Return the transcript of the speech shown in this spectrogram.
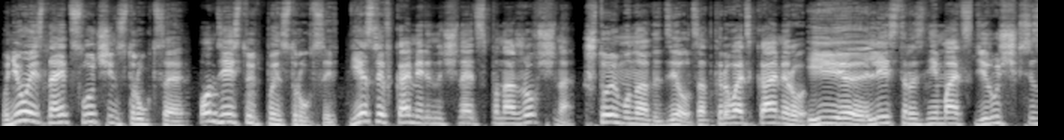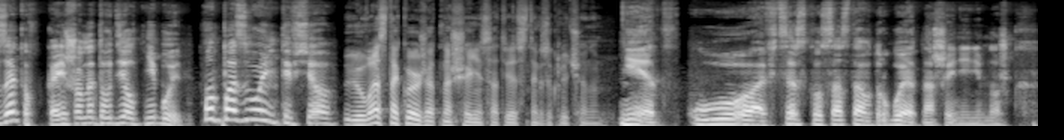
У него есть на этот случай инструкция. Он действует по инструкции. Если в камере начинается поножовщина, что ему надо делать? Открывать камеру и лезть разнимать дерущихся зэков? Конечно, он этого делать не будет. Он позвонит и все. И у вас такое же отношение, соответственно, к заключенным? Нет, у офицерского состава другое отношение немножко.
